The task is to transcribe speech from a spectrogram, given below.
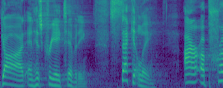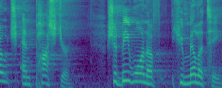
God and his creativity. Secondly, our approach and posture should be one of humility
